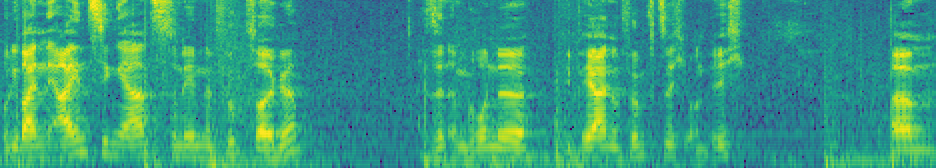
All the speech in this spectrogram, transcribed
Und die beiden einzigen ernstzunehmenden Flugzeuge sind im Grunde die P-51 und ich. Ähm,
